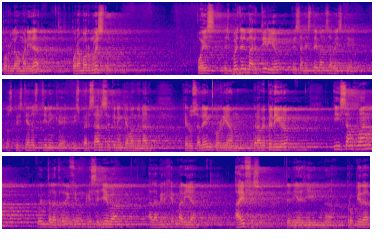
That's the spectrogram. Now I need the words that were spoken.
por la humanidad, por amor nuestro. Pues después del martirio de San Esteban sabéis que los cristianos tienen que dispersarse, tienen que abandonar Jerusalén, corrían un grave peligro y San Juan cuenta la tradición que se lleva a la Virgen María a Éfeso, tenía allí una propiedad,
